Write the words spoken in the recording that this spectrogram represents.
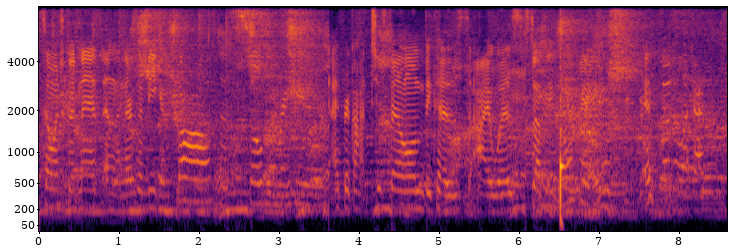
so much goodness. And then there's a vegan sauce that's so good right here. I forgot to film because I was stuffing my face. It's so delicious.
